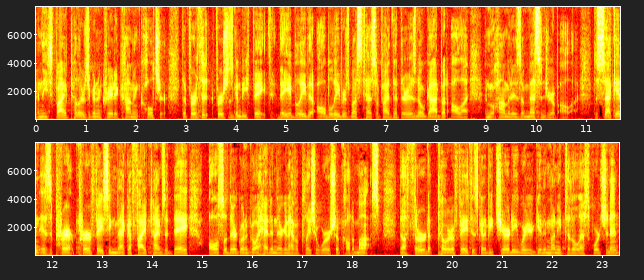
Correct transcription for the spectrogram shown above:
and these five pillars are going to create a common culture. The first, first is going to be faith. They believe that all believers must testify that there is no God but Allah, and Muhammad is a messenger of Allah. The second is prayer, prayer facing Mecca five times a day. Also, they're going to go ahead and they're going to have a place of worship called a mosque. The third pillar of faith is going to be charity, where you're giving money to the less fortunate.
